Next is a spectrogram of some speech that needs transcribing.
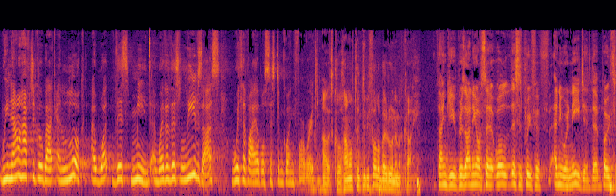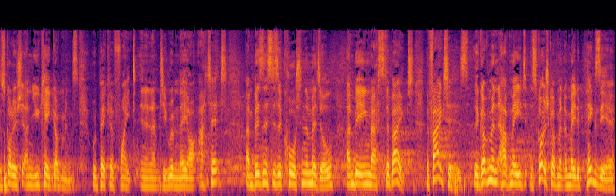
We now have to go back and look at what this means and whether this leaves us with a viable system going forward. Alex Cole Hamilton to be followed by Rona Mackay. Thank you, Presiding Officer. Well, this is proof, if anywhere needed, that both the Scottish and UK governments would pick a fight in an empty room. They are at it and businesses are caught in the middle and being messed about. The fact is, the government have made, the Scottish government have made a pig's ear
